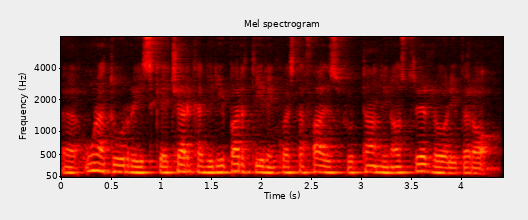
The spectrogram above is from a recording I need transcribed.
Eh, una Turris che cerca di ripartire in questa fase sfruttando i nostri errori, però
